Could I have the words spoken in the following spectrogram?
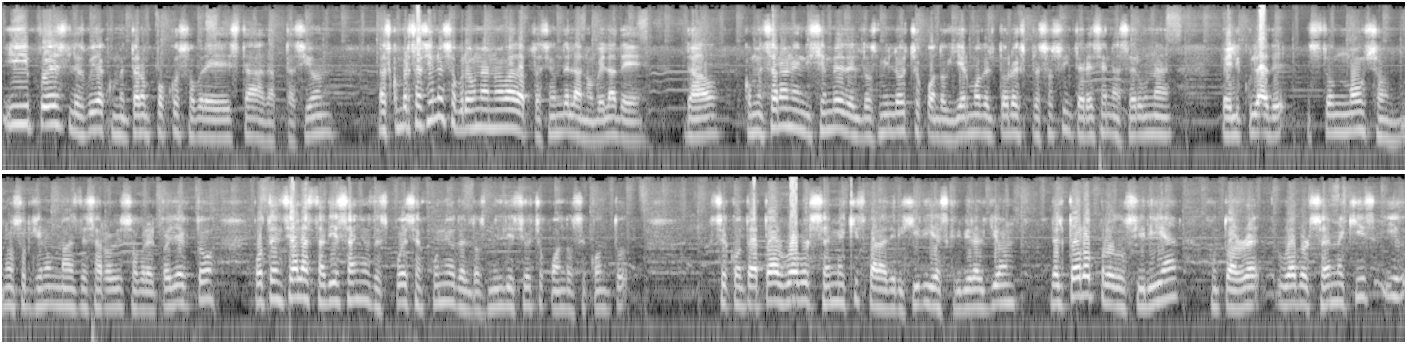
Y pues les voy a comentar un poco sobre esta adaptación. Las conversaciones sobre una nueva adaptación de la novela de Dahl comenzaron en diciembre del 2008 cuando Guillermo del Toro expresó su interés en hacer una película de Stone Motion. No surgieron más desarrollos sobre el proyecto potencial hasta 10 años después, en junio del 2018, cuando se, se contrató a Robert Zemeckis para dirigir y escribir el guion. Del Toro produciría junto a Robert Zemeckis y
